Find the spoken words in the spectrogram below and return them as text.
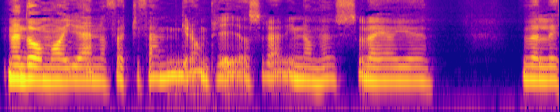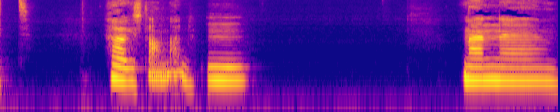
Men de har ju 1,45 Grand Prix och sådär inomhus, så det är ju väldigt hög standard. Mm. Men eh,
